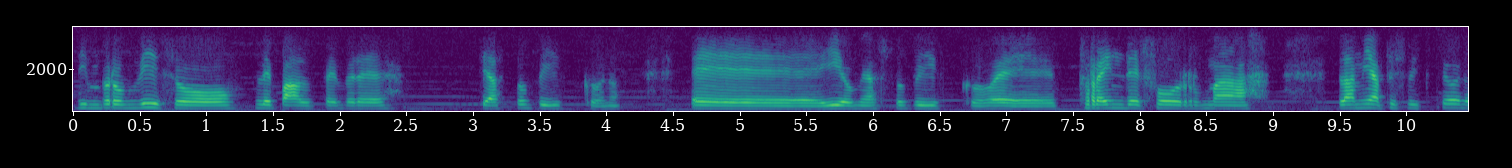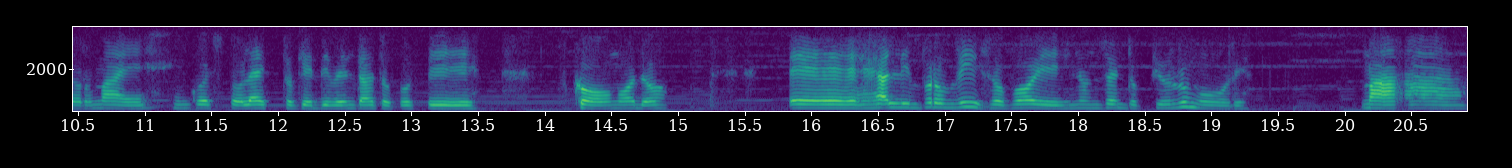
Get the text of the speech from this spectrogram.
d'improvviso le palpebre si assopiscono. E io mi assopisco e prende forma la mia posizione ormai in questo letto che è diventato così scomodo. E all'improvviso poi non sento più rumori ma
